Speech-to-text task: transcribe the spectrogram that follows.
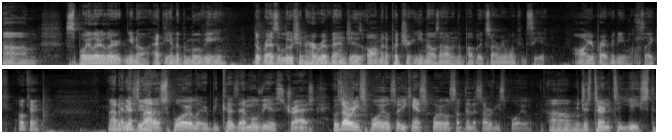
Um spoiler alert, you know, at the end of the movie, the resolution, her revenge is, "Oh, I'm going to put your emails out in the public so everyone can see it. All your private emails." Like, okay. Not a and big that's deal. not a spoiler because that movie is trash. It was already spoiled, so you can't spoil something that's already spoiled. um It just turned into yeast.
